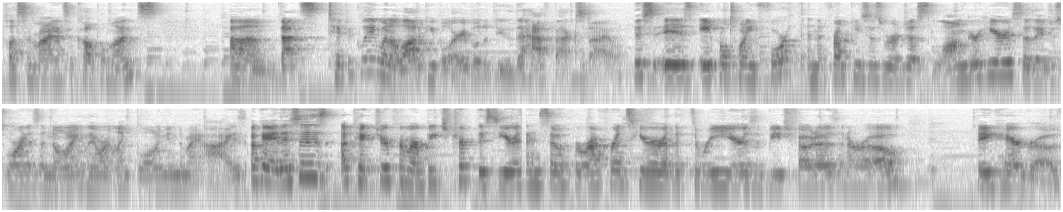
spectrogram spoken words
plus or minus a couple months. Um, that's typically when a lot of people are able to do the half back style. This is April 24th and the front pieces were just longer here so they just weren't as annoying. They weren't like blowing into my eyes. Okay, this is a picture from our beach trip this year and so for reference here are the three years of beach photos in a row. Big hair growth.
